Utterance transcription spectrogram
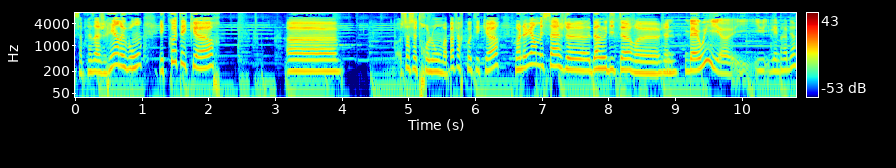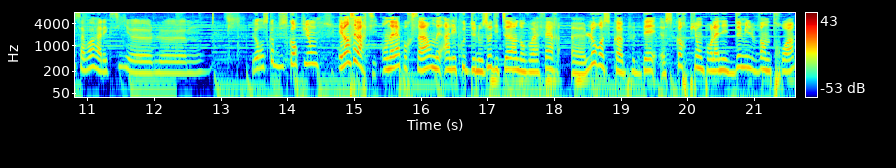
ça présage rien de bon. Et côté cœur, euh, ça c'est trop long, on va pas faire côté cœur. Mais on a eu un message d'un auditeur, euh, Jeanne. Ben oui, euh, il, il aimerait bien savoir, Alexis, euh, le l'horoscope du scorpion. Et bien c'est parti, on est là pour ça, on est à l'écoute de nos auditeurs, donc on va faire euh, l'horoscope des euh, scorpions pour l'année 2023.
